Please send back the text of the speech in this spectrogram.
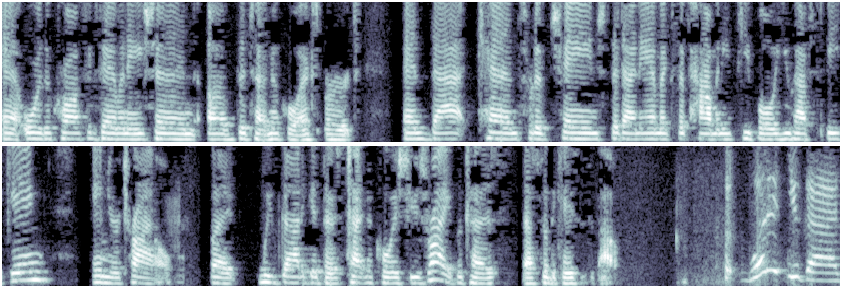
eh, or the cross examination of the technical expert. And that can sort of change the dynamics of how many people you have speaking in your trial. But we've got to get those technical issues right because that's what the case is about. What did you guys,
